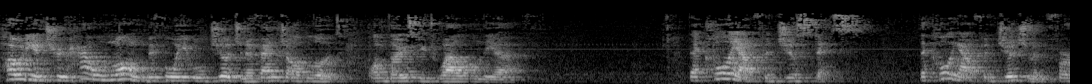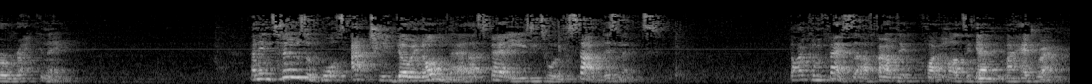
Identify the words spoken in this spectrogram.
holy and true, how long before you will judge and avenge our blood on those who dwell on the earth? They're calling out for justice. They're calling out for judgment, for a reckoning. And in terms of what's actually going on there, that's fairly easy to understand, isn't it? But I confess that I found it quite hard to get my head round.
